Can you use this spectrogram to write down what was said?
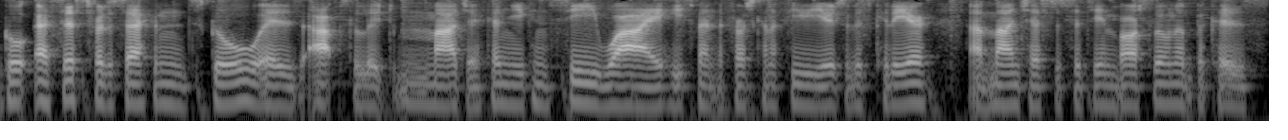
go, assist for the second goal is absolute magic, and you can see why he spent the first kind of few years of his career at Manchester City and Barcelona because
